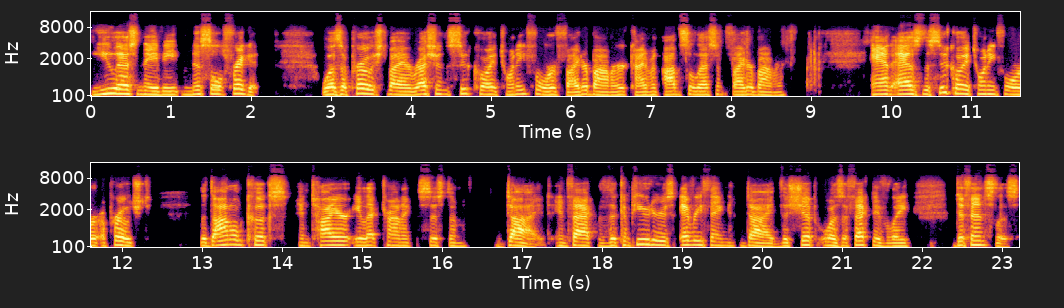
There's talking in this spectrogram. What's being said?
U.S. Navy missile frigate was approached by a Russian Sukhoi 24 fighter bomber, kind of an obsolescent fighter bomber. And as the Sukhoi 24 approached, the Donald Cook's entire electronic system died. In fact, the computers, everything died. The ship was effectively defenseless.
